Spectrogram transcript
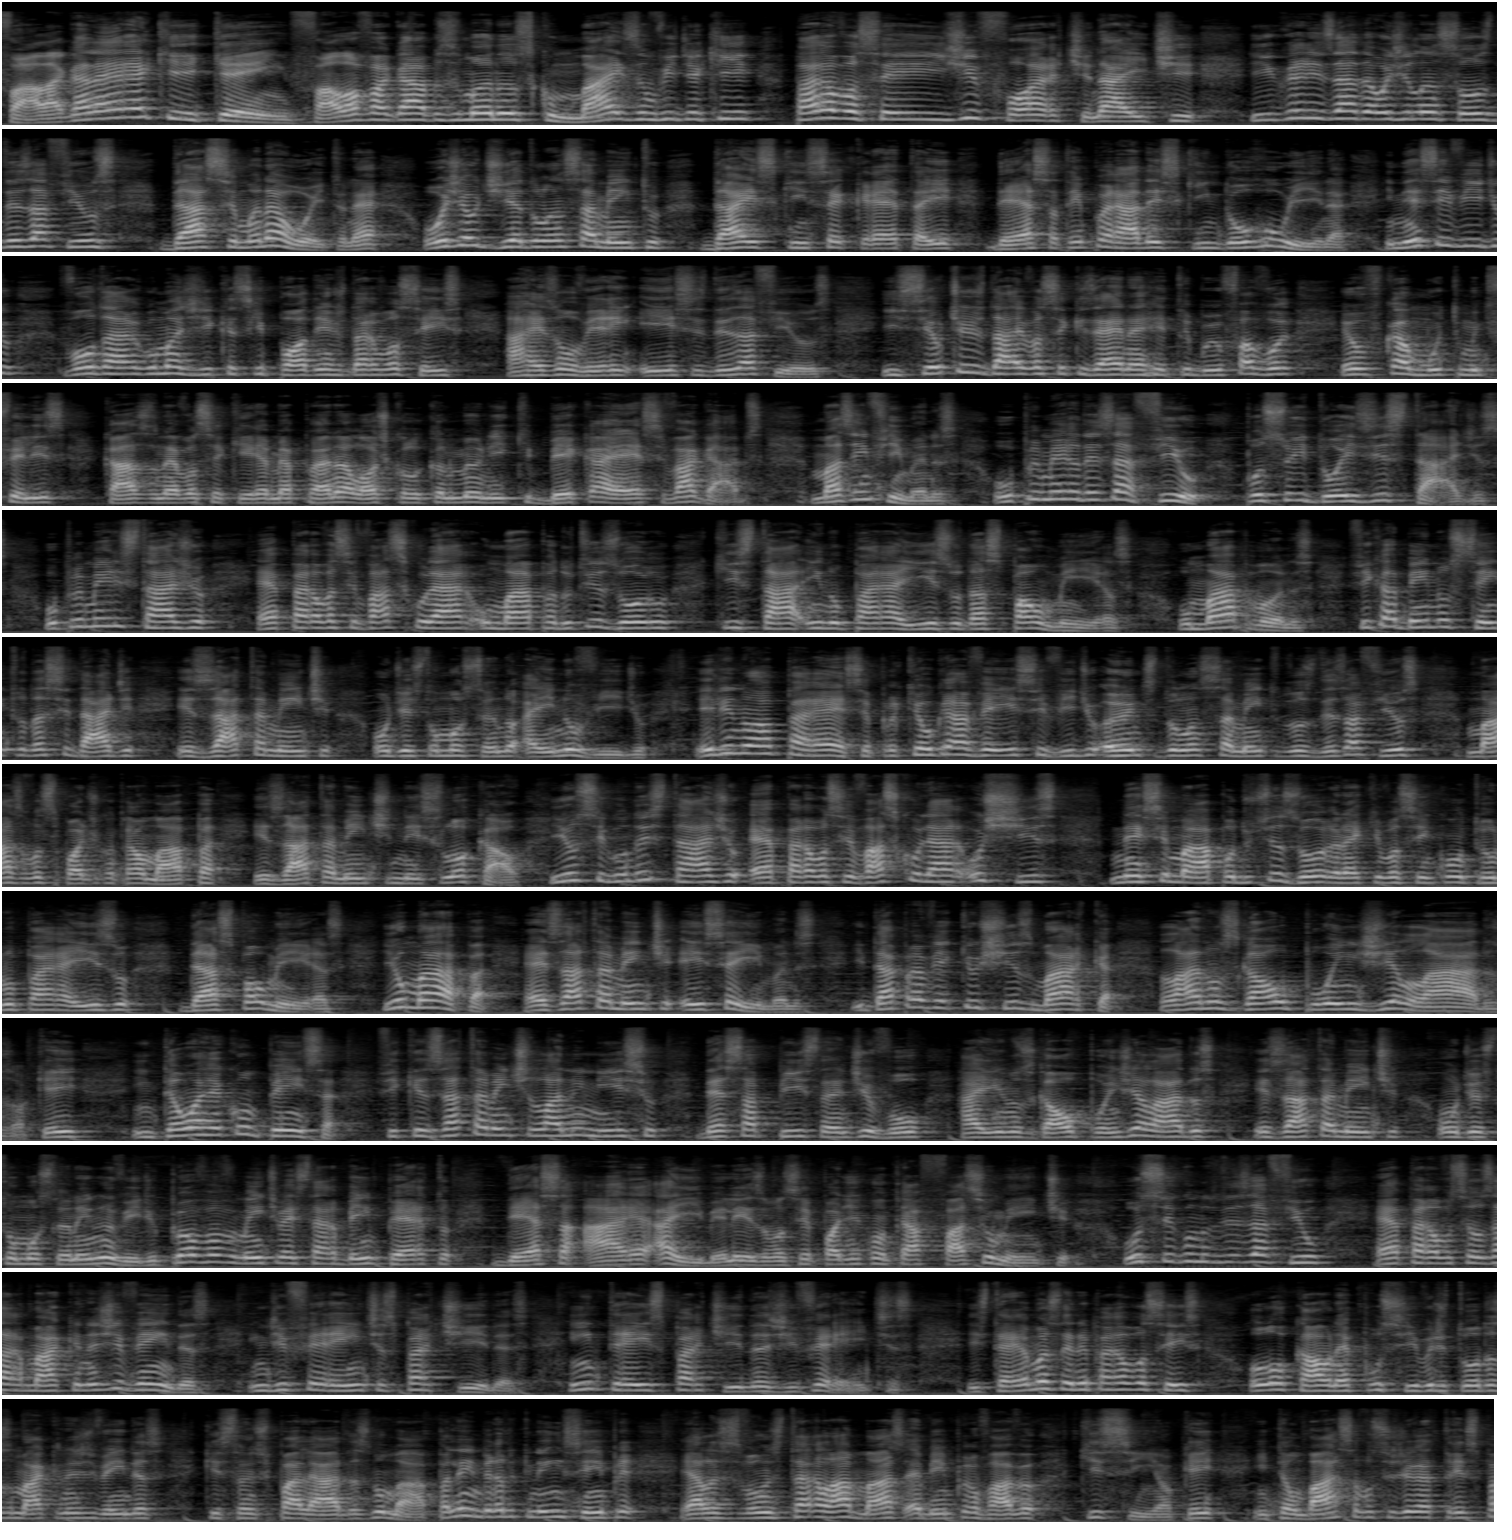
Fala galera, aqui quem? Fala Vagabos Manos com mais um vídeo aqui para vocês de Fortnite. E gurizada, hoje lançou os desafios da semana 8, né? Hoje é o dia do lançamento da skin secreta aí dessa temporada, skin do Ruína E nesse vídeo vou dar algumas dicas que podem ajudar vocês a resolverem esses desafios. E se eu te ajudar e você quiser, né, retribuir o favor, eu vou ficar muito, muito feliz caso, né, você queira me apoiar na loja colocando meu nick BKS Vagabos Mas enfim, manos, o primeiro desafio possui dois estádios o primeiro estágio é para você vasculhar o mapa do tesouro que está no Paraíso das Palmeiras. O mapa, manos, fica bem no centro da cidade, exatamente onde eu estou mostrando aí no vídeo. Ele não aparece porque eu gravei esse vídeo antes do lançamento dos desafios, mas você pode encontrar o mapa exatamente nesse local. E o segundo estágio é para você vasculhar o X nesse mapa do tesouro, né, que você encontrou no Paraíso das Palmeiras. E o mapa é exatamente esse aí, manos. E dá pra ver que o X marca lá nos galpões gelados ok? Então a recompensa fica exatamente lá no início dessa pista né, de voo, aí nos galpões gelados, exatamente onde eu estou mostrando aí no vídeo. Provavelmente vai estar bem perto dessa área aí, beleza? Você pode encontrar facilmente. O segundo desafio é para você usar máquinas de vendas em diferentes partidas, em três partidas diferentes. Estarei mostrando para vocês o local né, possível de todas as máquinas de vendas que estão espalhadas no mapa. Lembrando que nem sempre elas vão estar lá, mas é bem provável que sim, ok? Então basta você jogar três partidas,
